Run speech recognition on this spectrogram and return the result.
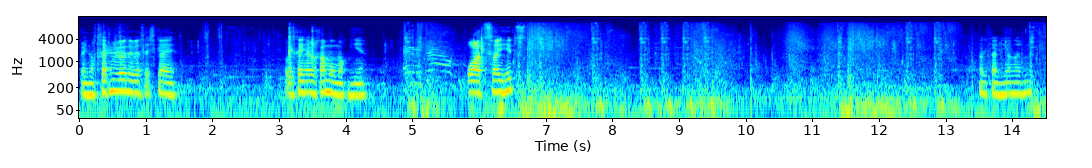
Wenn ich noch treffen würde, wäre es echt geil. Aber jetzt kann ich einfach Rambo machen hier. Boah, zwei Hits. Kann ich nicht angreifen.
